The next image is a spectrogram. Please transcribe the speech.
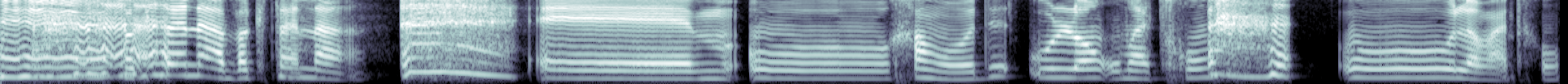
בקטנה, בקטנה. אה, הוא חמוד, הוא לא, הוא מהתחום? הוא לא מהתחום.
